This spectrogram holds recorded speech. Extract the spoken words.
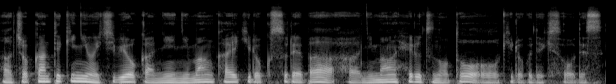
直感的には1秒間に2万回記録すれば2万ヘルツの音を記録できそうです。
